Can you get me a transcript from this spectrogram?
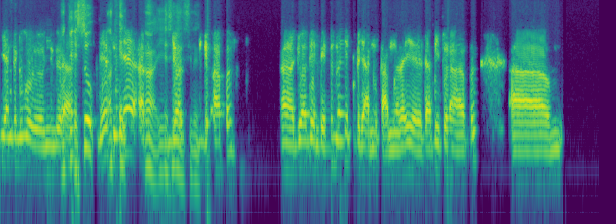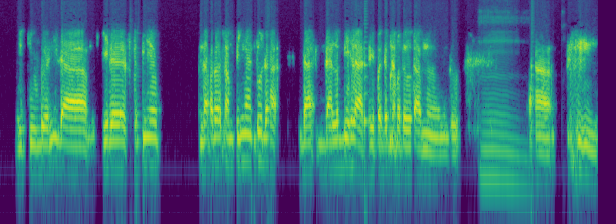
yang kedua macam tu lah. Okay, so, Dia okay. sebenarnya ah, yes, jual, sila. apa, uh, jual tempe tu sebenarnya pekerjaan utama saya. Tapi itulah apa, um, YouTuber ni dah kira sebenarnya pendapatan sampingan tu dah dah, dah lebih lah daripada pendapatan utama tu. Hmm. Uh,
